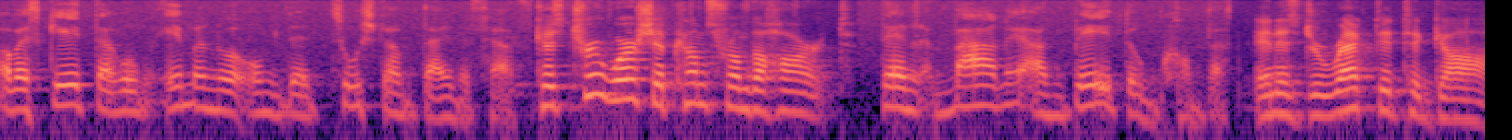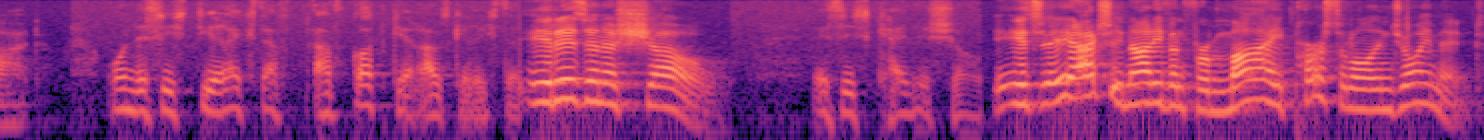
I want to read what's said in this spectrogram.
Aber es geht darum, immer nur um den Zustand deines Herzens. Because true worship comes from the heart Denn wahre Anbetung kommt das. and is directed to God. Und es ist direkt auf, auf Gott ausgerichtet. It isn't a show. Es ist keine Show. It's actually not even for my personal enjoyment.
